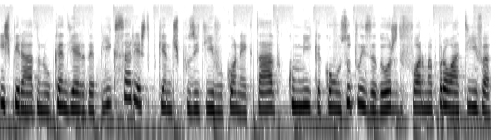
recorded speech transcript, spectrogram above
Inspirado no candeeiro da Pixar, este pequeno dispositivo conectado comunica com os utilizadores de forma proativa,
